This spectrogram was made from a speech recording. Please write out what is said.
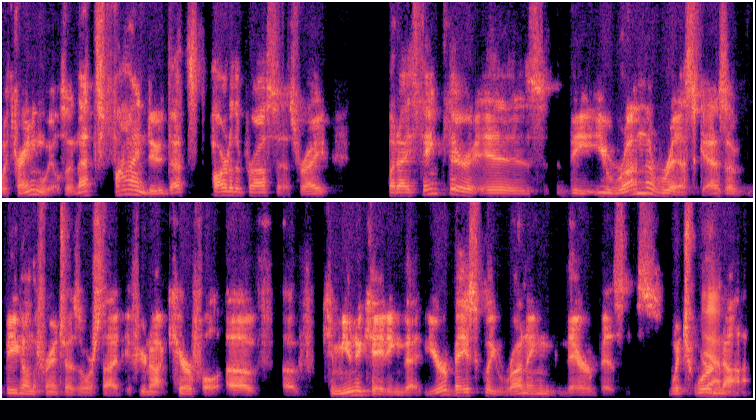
with training wheels, and that's fine, dude. That's part of the process, right? But I think there is the you run the risk as a being on the franchisor side if you're not careful of of communicating that you're basically running their business, which we're yeah. not.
